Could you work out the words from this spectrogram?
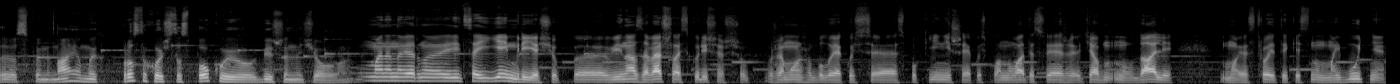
е, споминаємо їх. Просто хочеться спокою, більше нічого. У мене, напевно, і це і є мрія, щоб е, війна завершилась скоріше, щоб вже можна було якось е, спокійніше якось планувати своє життя ну, далі, строїти якесь ну, майбутнє.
